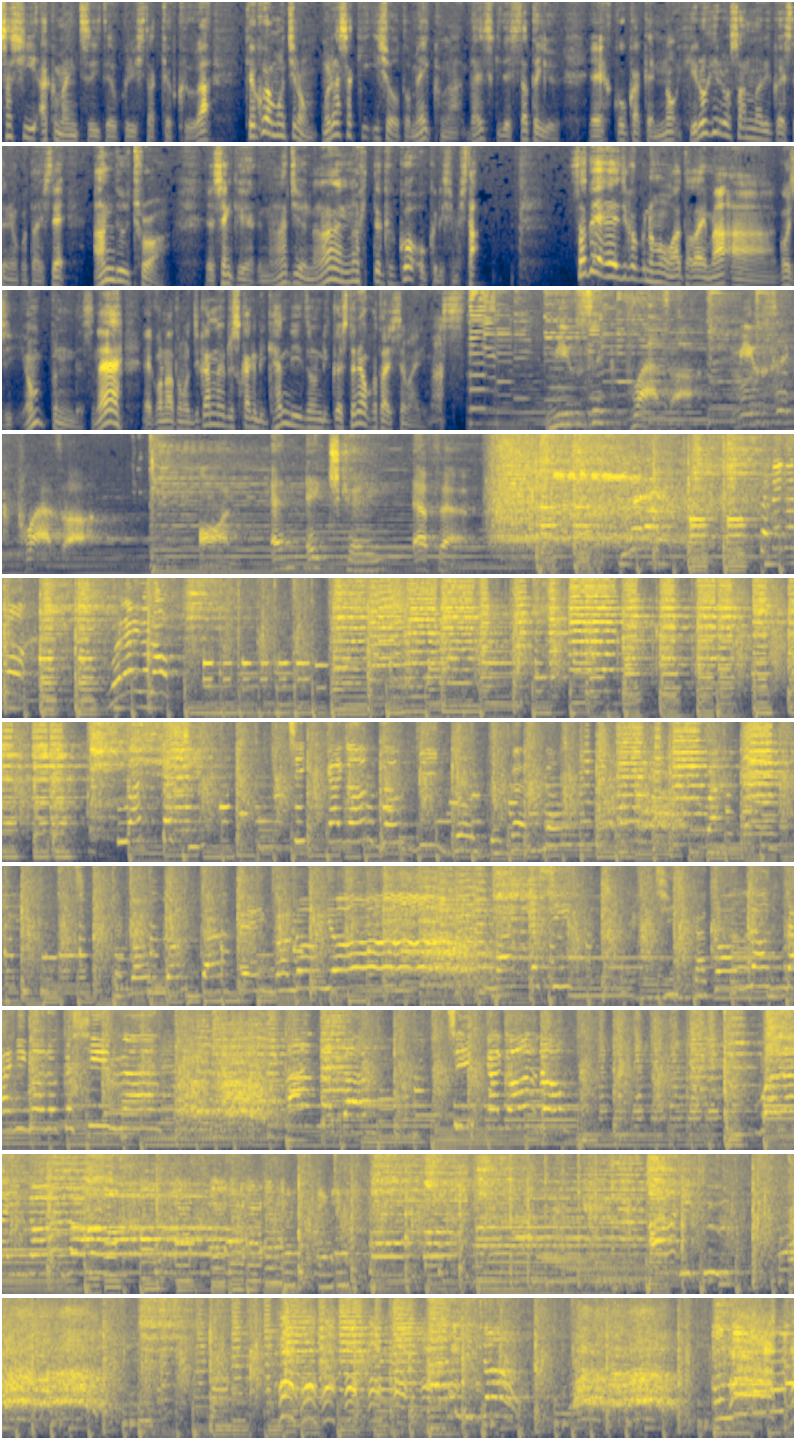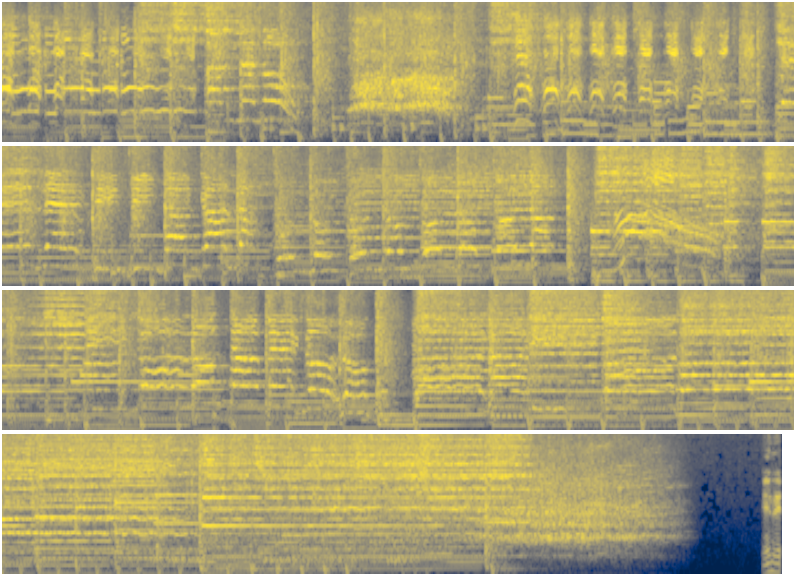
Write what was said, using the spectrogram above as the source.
しい悪魔についてお送りした曲は、曲はもちろん紫衣装とメイクが大好きでしたという、えー、福岡県のひろひろさんのリクエストにお答えして、Undo Tour、えー、1977年のヒット曲をお送りしました。さて、えー、時刻の方はただいまあ5時4分ですね、えー、この後も時間の許す限りキャンディーズのリクエストにお答えしてまいります。Music Plaza Music Plaza on NHK FM Yeah.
